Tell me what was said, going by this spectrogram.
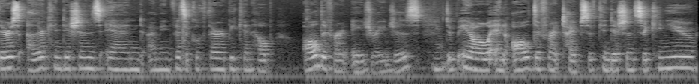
there's other conditions, and I mean, physical therapy can help all different age ranges, Yeah. you know, and all different types of conditions. So, can you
